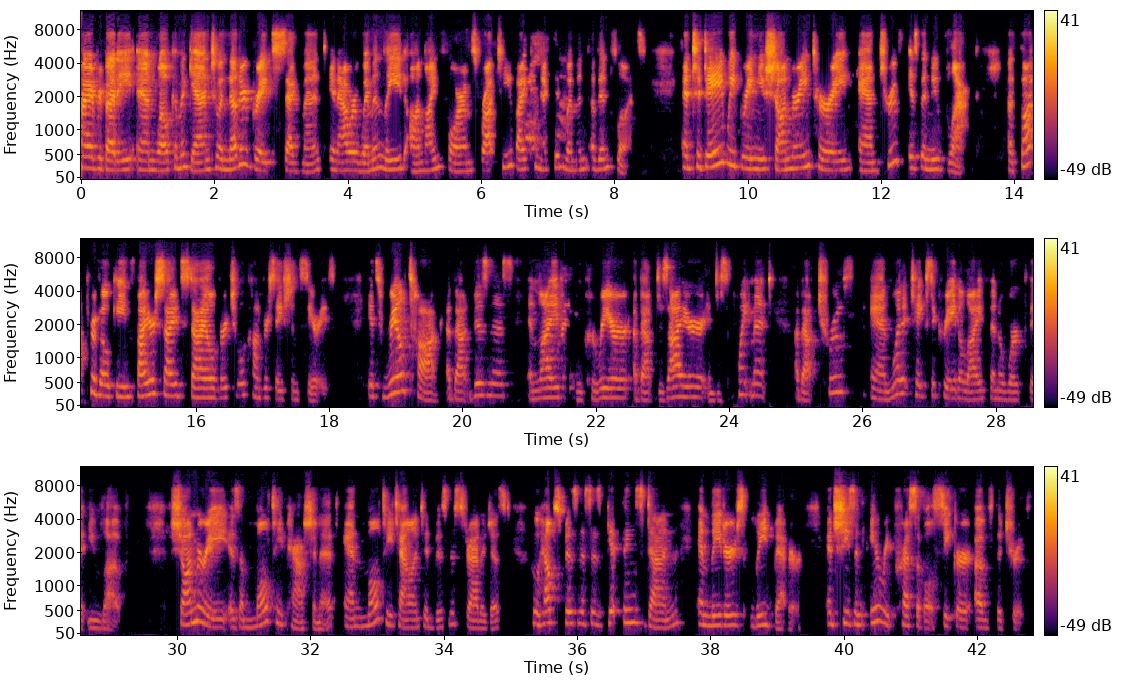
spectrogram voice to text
hi, everybody, and welcome again to another great segment in our Women Lead online forums brought to you by Connected Women of Influence. And today we bring you Sean Marie Turry and Truth is the New Black, a thought-provoking fireside-style virtual conversation series. It's real talk about business and life and career, about desire and disappointment, about truth and what it takes to create a life and a work that you love. Sean Marie is a multi-passionate and multi-talented business strategist who helps businesses get things done and leaders lead better. And she's an irrepressible seeker of the truth.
